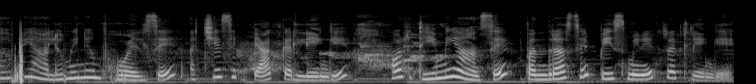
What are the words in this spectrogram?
अभी एलुमिनियम फॉयल से अच्छे से पैक कर लेंगे और धीमी आँच से 15 से 20 मिनट रख लेंगे।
